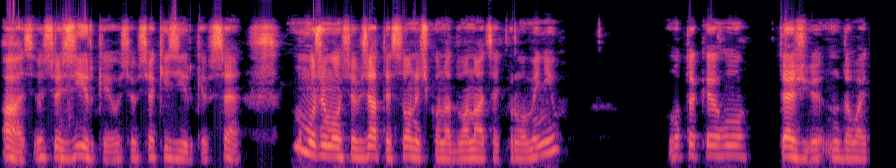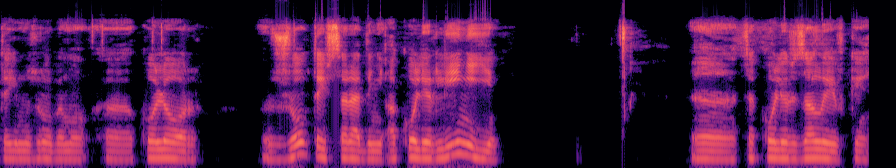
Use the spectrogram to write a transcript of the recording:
А, ось ось зірки, ось всякі зірки, все. Ну, можемо ось взяти сонечко на 12 променів. Отакого. Теж, ну, давайте йому зробимо е, кольор жовтий всередині, а колір лінії. Е, це колір заливки.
